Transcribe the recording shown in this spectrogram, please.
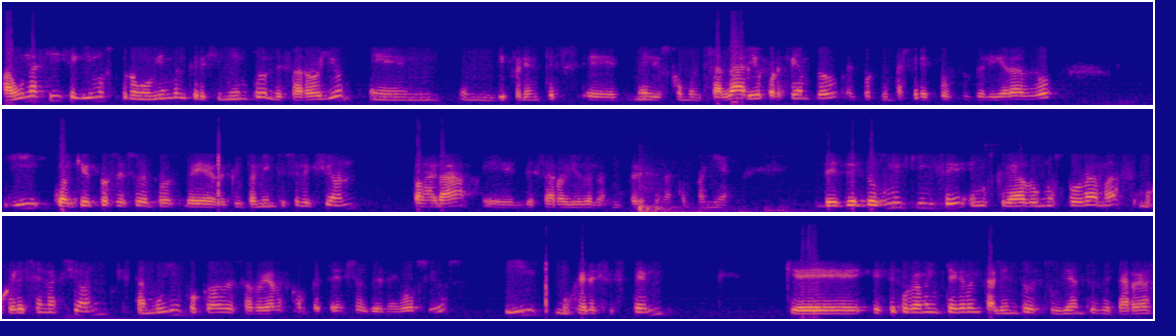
Aún así, seguimos promoviendo el crecimiento, el desarrollo en, diferentes eh, medios, como el salario, por ejemplo, el porcentaje de puestos de liderazgo y cualquier proceso de, reclutamiento y selección para eh, el desarrollo de las mujeres en la compañía. Desde el 2015 hemos creado unos programas, Mujeres en Acción, que están muy enfocados a desarrollar las competencias de negocios, y Mujeres STEM, que este programa integra el talento de estudiantes de carreras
